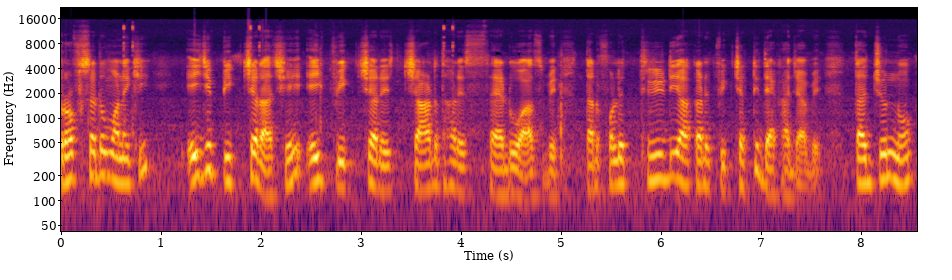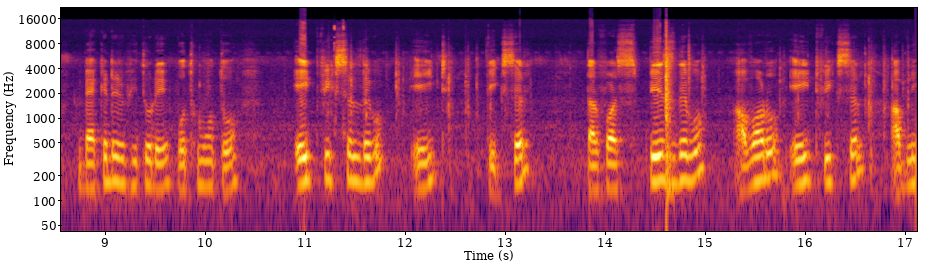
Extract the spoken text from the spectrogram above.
ড্রপ শ্যাডো মানে কি? এই যে পিকচার আছে, এই পিকচারের চারধারে শ্যাডো আসবে। তার ফলে থ্রি আকারে পিকচারটি দেখা যাবে। তার জন্য ব্যাকেটের ভিতরে প্রথমত এইট পিক্সেল দেব এইট পিক্সেল তারপর স্পেস দেব, আবারও এইট পিক্সেল আপনি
